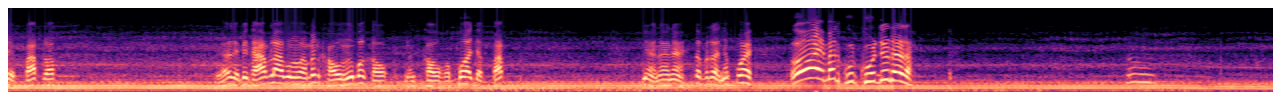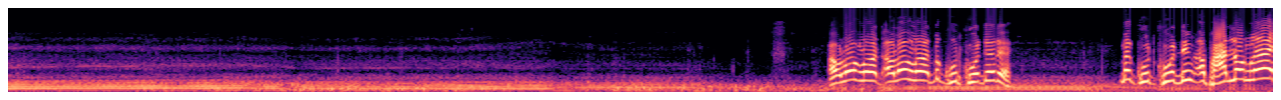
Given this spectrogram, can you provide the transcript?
ไว้ตะก่อนไม่ได้ปรับหรอกเดี๋ยวจะไปถามล่ามึงว่ามันเข่าหรือบ่เข่ามันเข่ากับบ่จะปรับเนี่ยนั่นน่ะต้องไปตัดน้ำปล่อยเอ้ย มันขูดขูดอยู่นั่นน่ะอืมเอาลงรถเอาลงรถมันขูดขูดเด้อเด้อมันขูดขูดนึงเอาผ่านลงเลย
